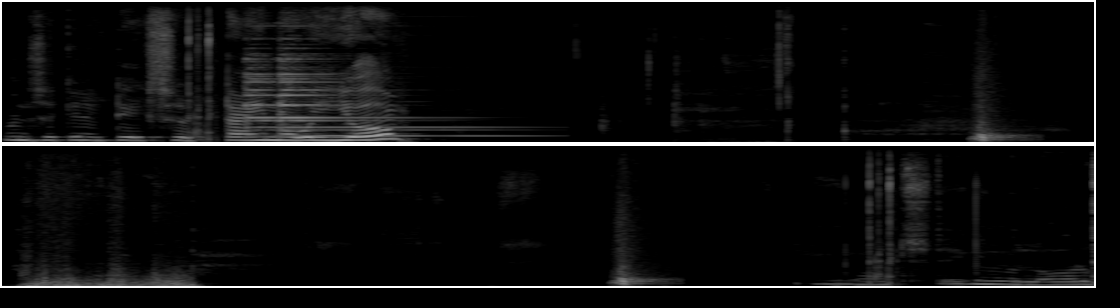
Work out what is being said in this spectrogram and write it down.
one second it takes a time over here. It's taking a lot of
